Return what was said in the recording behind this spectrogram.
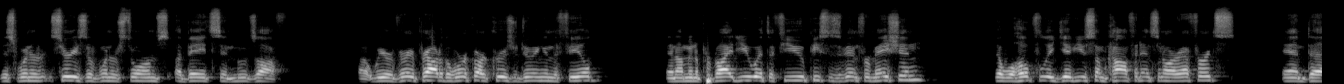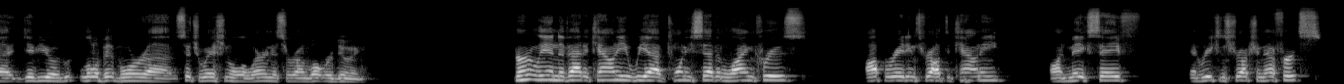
this winter series of winter storms abates and moves off. Uh, we are very proud of the work our crews are doing in the field, and I'm going to provide you with a few pieces of information that will hopefully give you some confidence in our efforts and uh, give you a little bit more uh, situational awareness around what we're doing. Currently in Nevada County, we have 27 line crews operating throughout the county on make safe and reconstruction efforts.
